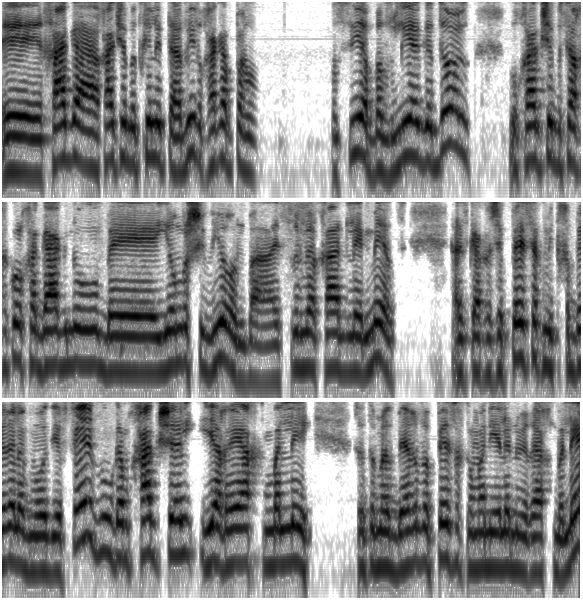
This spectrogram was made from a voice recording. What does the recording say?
אה, חג, ה- חג שמתחיל את האביב, חג הפר... הפרסי הבבלי הגדול, הוא חג שבסך הכל חגגנו ביום השוויון, ב-21 למרץ. אז ככה שפסח מתחבר אליו מאוד יפה, והוא גם חג של ירח מלא. זאת אומרת, בערב הפסח כמובן יהיה לנו ירח מלא,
